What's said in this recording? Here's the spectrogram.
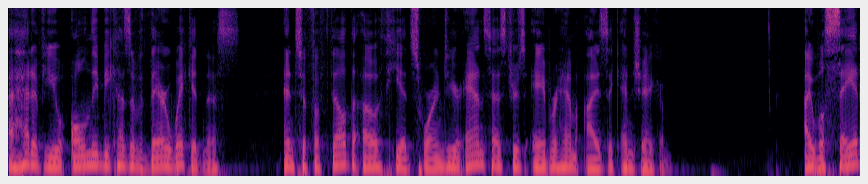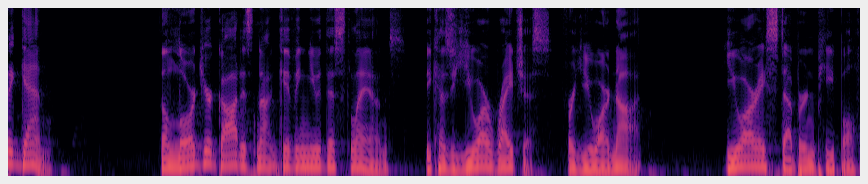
ahead of you only because of their wickedness and to fulfill the oath he had sworn to your ancestors, Abraham, Isaac, and Jacob. I will say it again. The Lord your God is not giving you this land because you are righteous, for you are not. You are a stubborn people.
